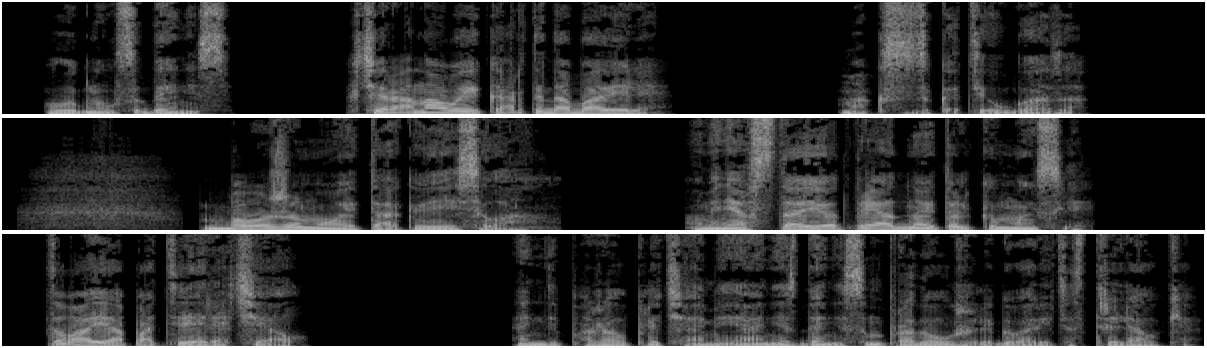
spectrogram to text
— улыбнулся Деннис. «Вчера новые карты добавили. Макс закатил глаза. Боже мой, так весело. У меня встает при одной только мысли. Твоя потеря, чел. Энди пожал плечами, и они с Деннисом продолжили говорить о стрелялке.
